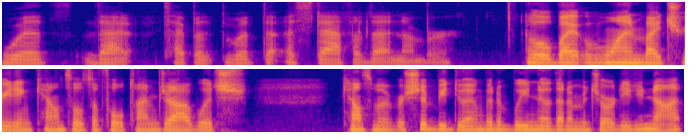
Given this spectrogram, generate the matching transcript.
with that type of with the, a staff of that number? Well, by one by treating council as a full time job, which council members should be doing, but we know that a majority do not.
